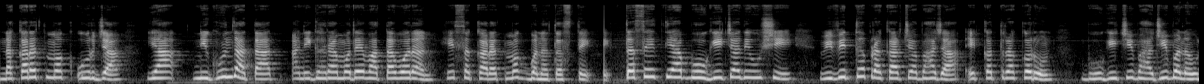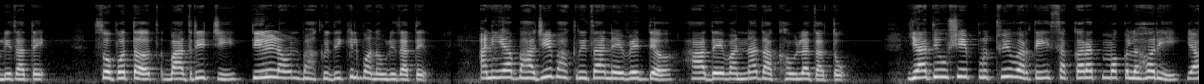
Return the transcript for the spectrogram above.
नकारात्मक ऊर्जा या निघून जातात आणि घरामध्ये वातावरण हे सकारात्मक बनत असते. तसेच या भोगीच्या दिवशी विविध प्रकारच्या भाज्या एकत्र करून भोगीची भाजी बनवली जाते. सोबतच बाजरीची तीळ लावून भाकरी देखील बनवली जाते. आणि या भाजी भाकरीचा नैवेद्य हा देवांना दाखवला जातो. या दिवशी पृथ्वीवरती सकारात्मक लहरी या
